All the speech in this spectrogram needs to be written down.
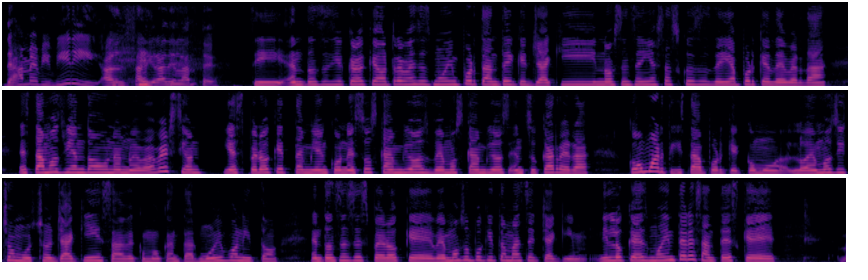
Déjame vivir y al salir adelante. Sí, entonces yo creo que otra vez es muy importante que Jackie nos enseñe estas cosas de ella porque de verdad estamos viendo una nueva versión y espero que también con esos cambios vemos cambios en su carrera como artista porque como lo hemos dicho mucho Jackie sabe cómo cantar muy bonito. Entonces espero que vemos un poquito más de Jackie. Y lo que es muy interesante es que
